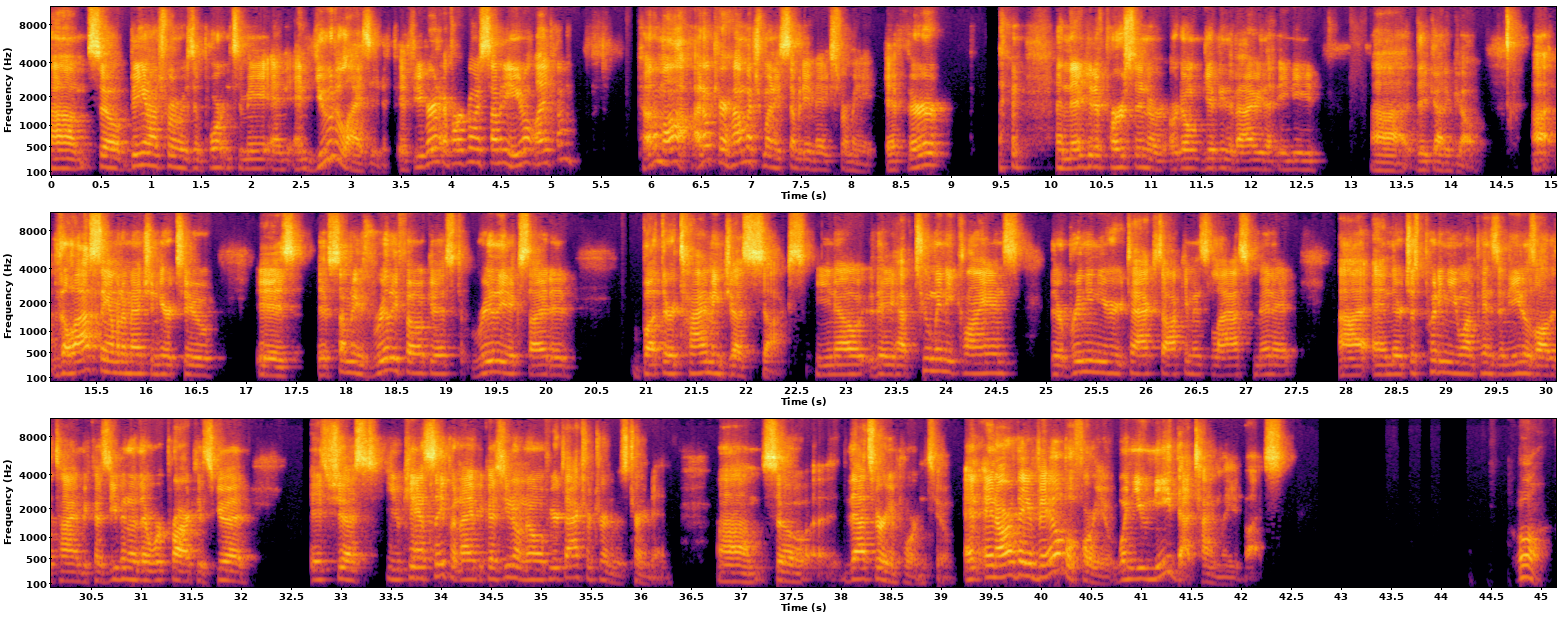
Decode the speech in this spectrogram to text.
Um, so being an entrepreneur is important to me and, and utilize it. If, if you're if working with somebody and you don't like them, cut them off. I don't care how much money somebody makes for me. If they're a negative person or, or don't give me the value that they need, uh, they got to go. Uh, the last thing I'm going to mention here too is if somebody's really focused, really excited, but their timing just sucks. You know, they have too many clients, they're bringing you your tax documents last minute, uh, and they're just putting you on pins and needles all the time because even though their work product is good, it's just you can't sleep at night because you don't know if your tax return was turned in. Um, so uh, that's very important too. And, and are they available for you when you need that timely advice? Cool.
